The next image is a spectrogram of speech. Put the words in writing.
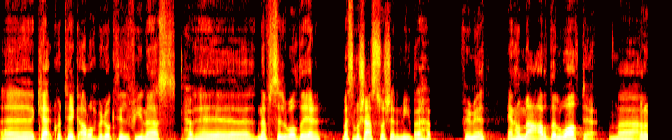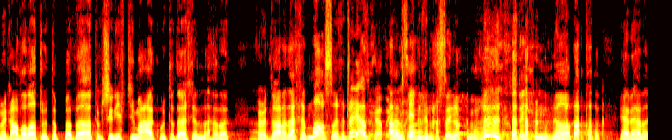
آه كنت هيك أروح بالوقت اللي فيه ناس. آه نفس الوضع بس مش على السوشيال ميديا. فهمت؟ يعني هم على ارض الواقع كلهم هيك عضلات ودبابات وبصير يحكي معك وانت داخل مثلا. فهمت؟ أنا داخل ناصف. جاي اذكر أنا الوحيد اللي بحسن يعني أنا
